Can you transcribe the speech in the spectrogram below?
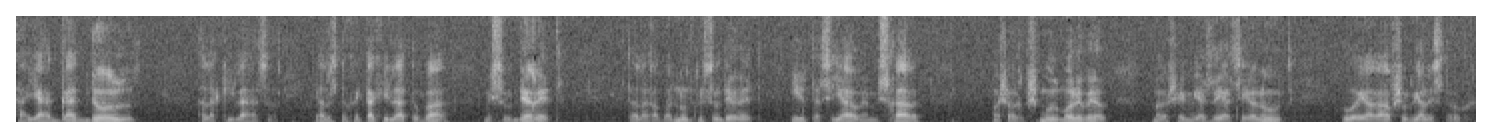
היה גדול על הקהילה הזאת. ביאלסטוק הייתה קהילה טובה, מסודרת, הייתה לה רבנות מסודרת, עיר תעשייה ומסחר, למשל רב שמואל מולבר, מראשי מייסדי הציונות, הוא היה רב של ביאלסטוק,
